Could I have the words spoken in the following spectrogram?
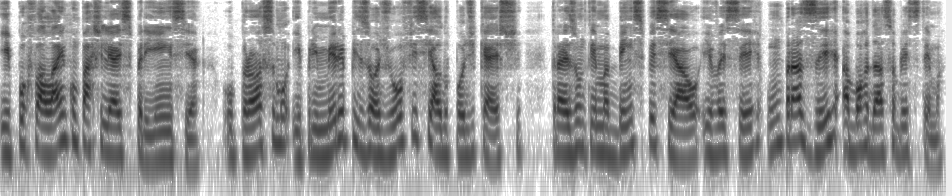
E por falar em compartilhar experiência, o próximo e primeiro episódio oficial do podcast traz um tema bem especial e vai ser um prazer abordar sobre esse tema.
